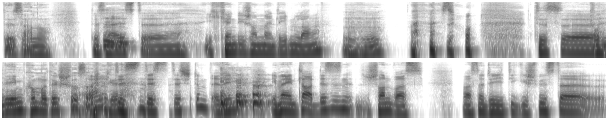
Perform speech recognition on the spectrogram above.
Das ist auch noch. Das Mhm. heißt, äh, ich kenne die schon mein Leben lang. Mhm. Also, das, äh, Von wem kann man das schon sagen? das, das, das stimmt. Also ich, ich meine, klar, das ist schon was, was natürlich die Geschwister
